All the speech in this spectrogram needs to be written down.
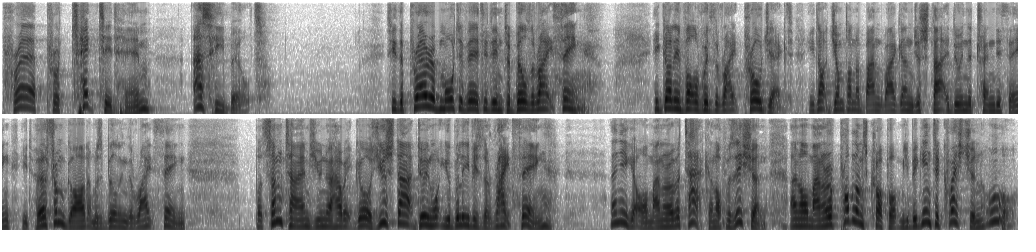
prayer protected him as he built. See, the prayer had motivated him to build the right thing. He got involved with the right project. He'd not jumped on a bandwagon, just started doing the trendy thing. He'd heard from God and was building the right thing. But sometimes you know how it goes. You start doing what you believe is the right thing, then you get all manner of attack and opposition, and all manner of problems crop up. And you begin to question, oh,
